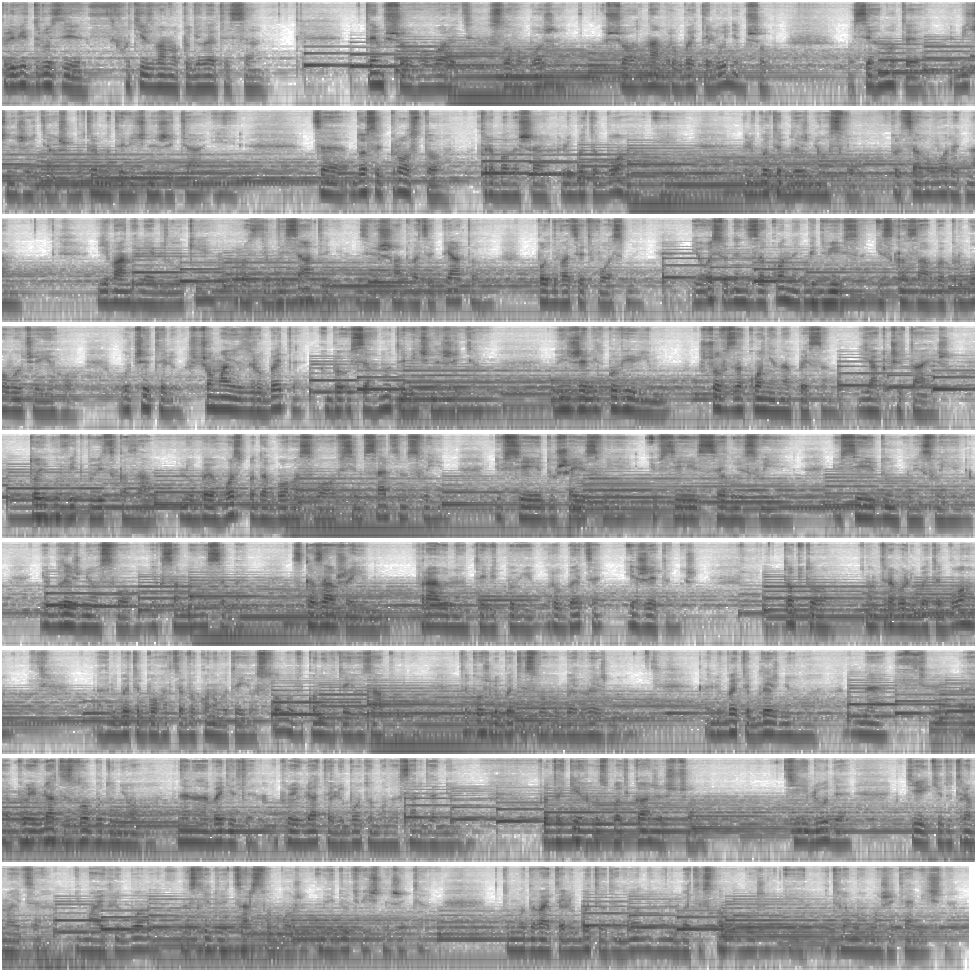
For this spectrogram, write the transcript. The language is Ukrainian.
Привіт, друзі! Хотів з вами поділитися тим, що говорить Слово Боже, що нам робити людям, щоб осягнути вічне життя, щоб отримати вічне життя. І це досить просто. Треба лише любити Бога і любити ближнього свого. Про це говорить нам Євангелія від Луки, розділ 10, з вірша 25 по 28. І ось один законник підвівся і сказав, випробовуючи його, Учителю, що маю зробити, аби осягнути вічне життя? Він же відповів йому, що в законі написано, як читаєш. Той у відповідь сказав: Люби Господа Бога свого всім серцем своїм, і всією душею своєю, і всією силою своєю, і всією думкою своєю, і ближнього свого, як самого себе. Сказав же йому, правильно ти відповів, роби це і житимеш. Тобто нам треба любити Бога. Любити Бога це виконувати Його Слово, виконувати Його заповіді. Також любити свого ближнього. Любити ближнього, не е, проявляти злобу до нього, не ненавидіти, а проявляти любов та милосердя нього. Про таких Господь каже, що ті люди, ті, які дотримуються і мають любові, наслідують Царство Боже, увійдуть в вічне життя. Тому давайте любити один одного, любити Слово життя вічне.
